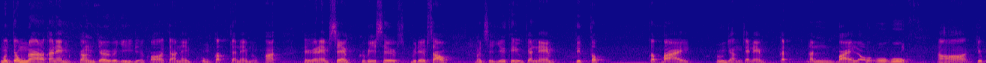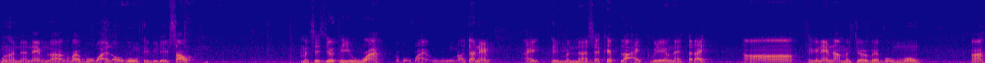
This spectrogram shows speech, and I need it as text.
Nói chung là các anh em cần chơi cái gì đều có cho anh em cung cấp cho anh em luôn ha. Thì các anh em xem cái video video sau mình sẽ giới thiệu cho anh em tiếp tục các bài hướng dẫn cho anh em cách đánh bài lỗ ô vuông. Đó trước màn hình anh em là có bài bộ bài lỗ ô vuông thì video sau. Mình sẽ giới thiệu qua cái bộ bài ô vuông đó cho anh em. Ấy thì mình à, sẽ khép lại cái video này tại đây. Đó thì anh em nào mà chơi về bộ môn à,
